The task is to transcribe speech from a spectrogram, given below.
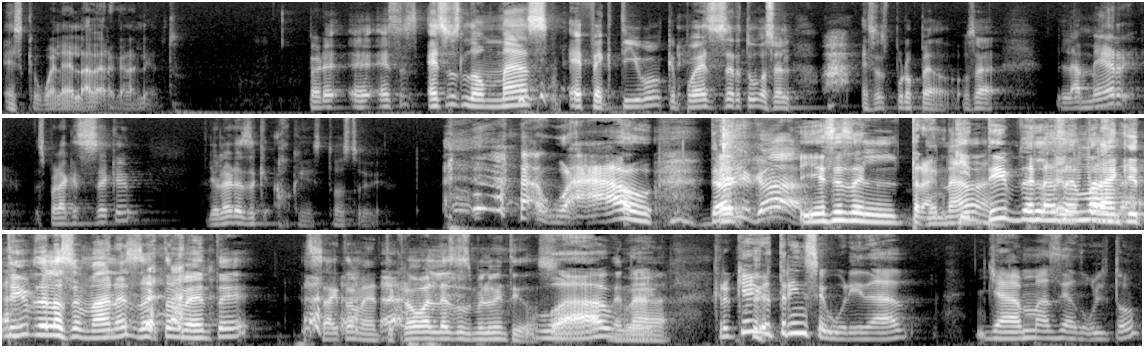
es que huele de la verga el aliento. Pero eh, eso es, eso es lo más efectivo que puedes hacer tú. O sea, el, ah, eso es puro pedo. O sea, lamer, esperar a que se seque, y oler es de que, ah, ok, todo estoy bien. ¡Wow! There you go. Y ese es el De nada. tranquitip de la El semana. tranquitip de la semana, exactamente. Exactamente. Creo Valdés 2022. ¡Wow! De nada. Creo que hay otra inseguridad ya más de adulto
